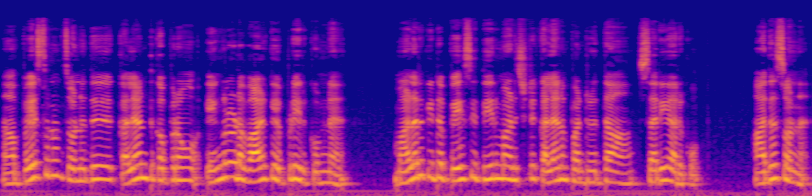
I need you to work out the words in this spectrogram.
நான் பேசணும்னு சொன்னது கல்யாணத்துக்கு அப்புறம் எங்களோட வாழ்க்கை எப்படி இருக்கும்னு மலர்கிட்ட பேசி தீர்மானிச்சுட்டு கல்யாணம் பண்றது தான் சரியா இருக்கும். அத சொன்னேன்.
